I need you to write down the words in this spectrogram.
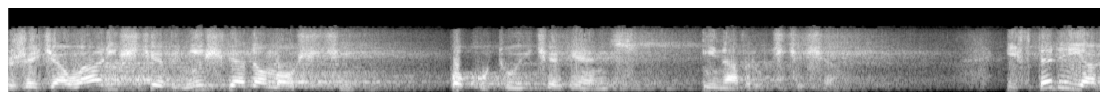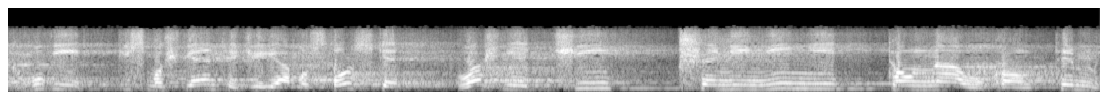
że działaliście w nieświadomości. Pokutujcie więc i nawróćcie się. I wtedy, jak mówi Pismo Święte, dzieje apostolskie, właśnie ci przemienieni tą nauką, tym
